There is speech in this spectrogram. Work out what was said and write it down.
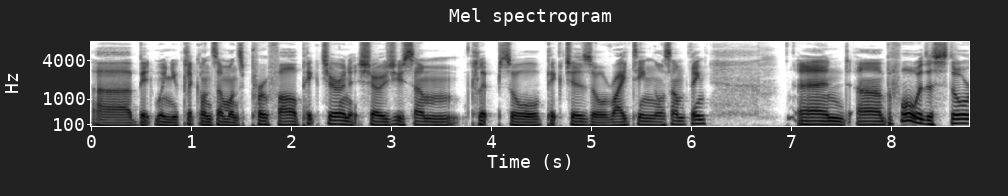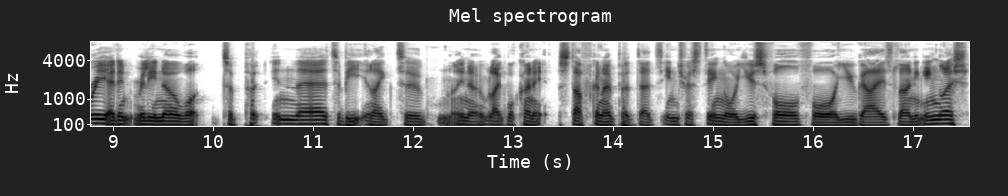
uh, bit when you click on someone's profile picture and it shows you some clips or pictures or writing or something. And uh, before with the story, I didn't really know what to put in there to be like to you know like what kind of stuff can I put that's interesting or useful for you guys learning English.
